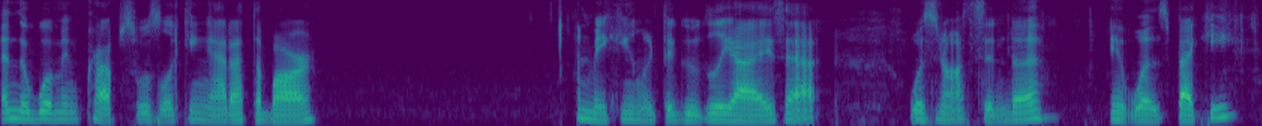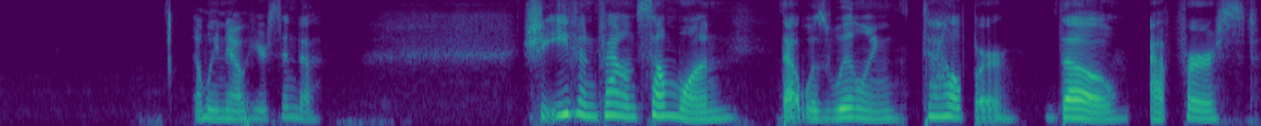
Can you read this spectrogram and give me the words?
and the woman Kreps was looking at at the bar and making like the googly eyes at was not Cinda, it was Becky. And we now hear Cinda. She even found someone that was willing to help her, though at first,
